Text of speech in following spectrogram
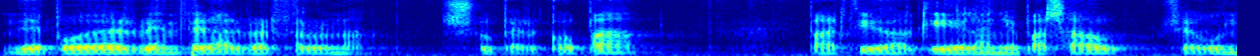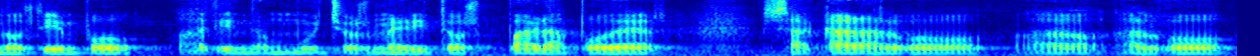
de poder vencer al Barcelona. Supercopa, partido aquí el año pasado, segundo tiempo, haciendo muchos méritos para poder sacar algo, algo,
